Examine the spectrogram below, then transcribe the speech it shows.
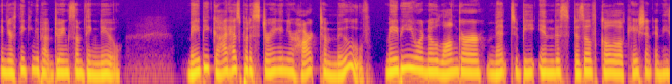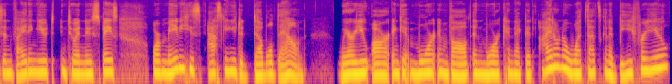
and you're thinking about doing something new. Maybe God has put a stirring in your heart to move. Maybe you are no longer meant to be in this physical location and he's inviting you into a new space. Or maybe he's asking you to double down where you are and get more involved and more connected. I don't know what that's going to be for you,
